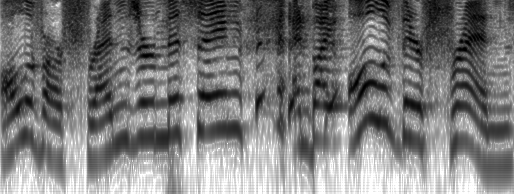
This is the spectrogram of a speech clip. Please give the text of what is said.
All of our friends are missing. and by all of their friends,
